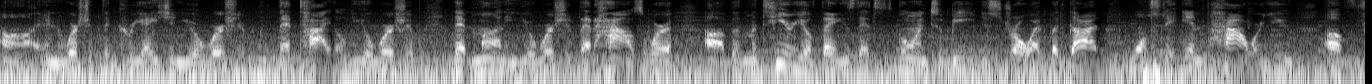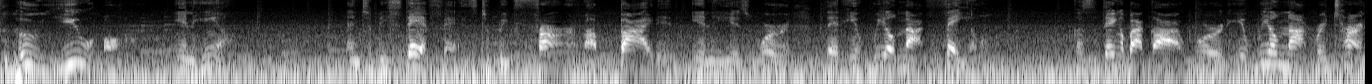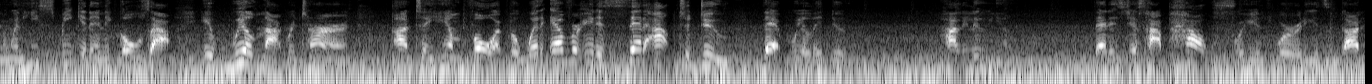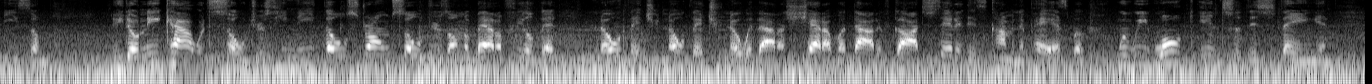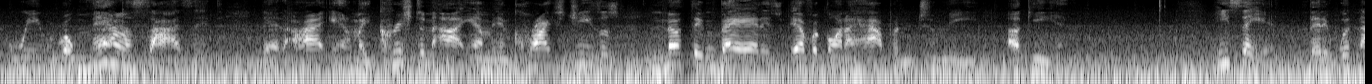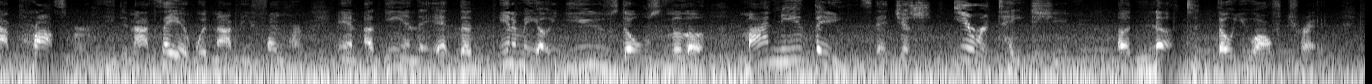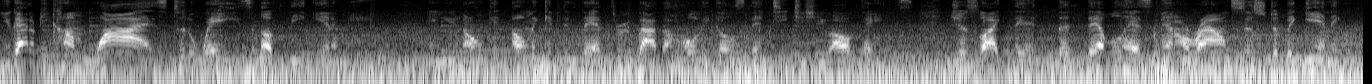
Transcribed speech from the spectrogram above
uh, and worship the creation. Your worship that title. your worship that money. your worship that house where uh, the material things that's going to be destroyed. But God wants to empower you of who you are in Him and to be steadfast, to be firm, abided in His word, that it will not fail because the thing about God's word, it will not return. When He speak it and it goes out, it will not return unto Him void. But whatever it is set out to do, that will it do. Hallelujah. That is just how powerful His word is. And God needs some. He don't need coward soldiers. He need those strong soldiers on the battlefield that know that you know that you know without a shadow of a doubt if God said it is coming to pass. But when we walk into this thing and we romanticize it, that I am a Christian, I am in Christ Jesus, nothing bad is ever going to happen to me again. He said, that it would not prosper. He did not say it would not be formed. And again, the the enemy used those little minute things that just irritates you enough to throw you off track. You got to become wise to the ways of the enemy. And you only can, only can do that through by the Holy Ghost that teaches you all things. Just like the, the devil has been around since the beginning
